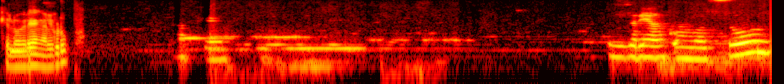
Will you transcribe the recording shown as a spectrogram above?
que lo agreguen al grupo. Esos serían como sus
